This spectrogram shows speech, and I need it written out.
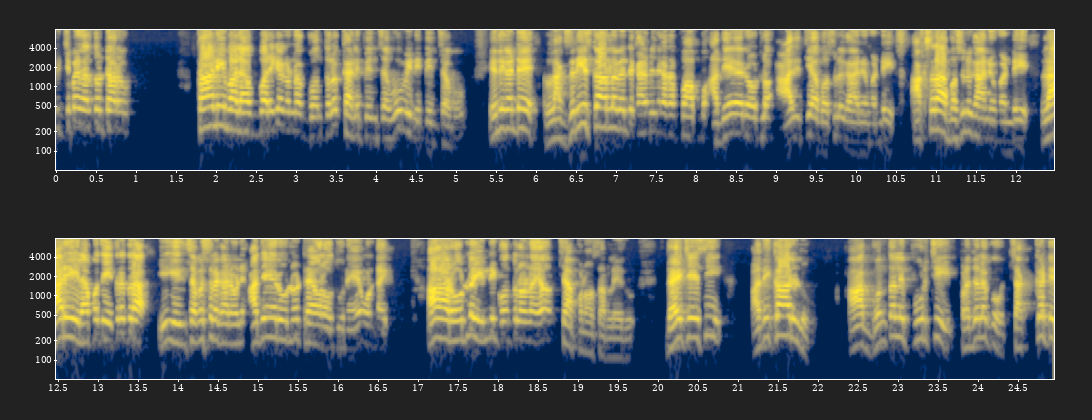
పిచ్చి పైన వెళ్తుంటారు. కానీ వాళ్ళెవ్వరికి అక్కడ ఉన్న గొంతులు కనిపించవు వినిపించవు. ఎందుకంటే లగ్జరీస్ కార్లో వెళ్తే కనిపించదు కదా పాపం. అదే రోడ్లో ఆదిత్య బస్సులు కానివ్వండి అక్షర బస్సులు కానివ్వండి లారీ లేకపోతే ఇతరత్ర ఈ సమస్యలు కానివ్వండి అదే రోడ్లో ట్రావెల్ అవుతూనే ఉంటాయి. ఆ రోడ్లో ఎన్ని గొంతులు ఉన్నాయో చెప్పనవసరం లేదు. దయచేసి అధికారులు ఆ గుంతల్ని పూడ్చి ప్రజలకు చక్కటి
